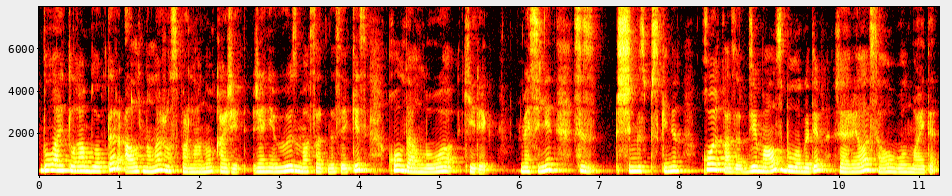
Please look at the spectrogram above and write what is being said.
Бұл айтылған блоктар алдын ала жоспарлануы қажет және өз мақсатына сәйкес қолданылуы керек. Мәселен сіз ішіңіз піскеннен қой қазір демалыс блогы деп жариялай салу болмайды.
